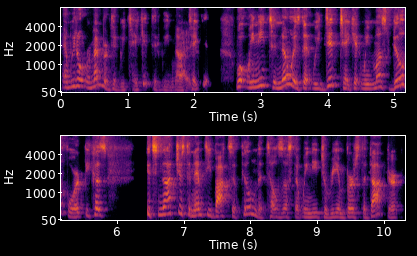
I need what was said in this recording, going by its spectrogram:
And we don't remember did we take it? Did we not right. take it? What we need to know is that we did take it and we must bill for it because it's not just an empty box of film that tells us that we need to reimburse the doctor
